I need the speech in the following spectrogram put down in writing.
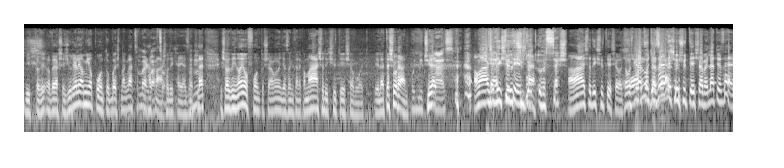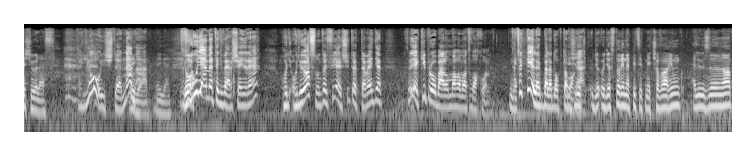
vitt az- a verseny zsűri elé, ami a pontokban is meglátszott, mert hát Meglátszott. második helyezett uh-huh. lett. És az ami nagyon fontos elmondani, hogy az Anitának a második sütése volt élete során. Hogy mit csinálsz? A második Kettőt sütése. összes? A második sütése volt. Na most Hallod, hogy az ez- első sütése megy? Lehet, hogy az első lesz. Te jó Isten, nem igen, már. igen. Tehát, hogy úgy elment egy versenyre, hogy, hogy ő azt mondta, hogy figyelj, sütöttem egyet, figyelj, kipróbálom magamat vakon. Tehát, hogy tényleg beledobta És hogy, magát. hogy, hogy a sztorin egy picit még csavarjunk, előző nap,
